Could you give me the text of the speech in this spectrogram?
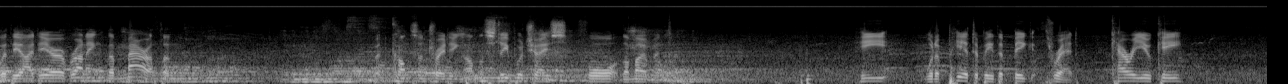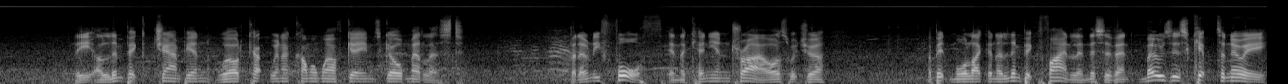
with the idea of running the marathon, but concentrating on the steeplechase for the moment. He would appear to be the big threat. Kariuki, the Olympic champion, World Cup winner, Commonwealth Games gold medalist, but only fourth in the Kenyan trials, which are a bit more like an Olympic final in this event. Moses Kiptanui,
